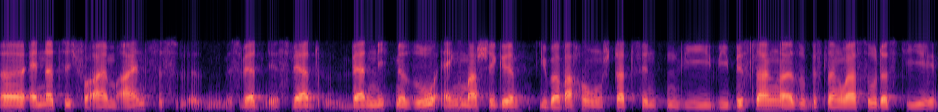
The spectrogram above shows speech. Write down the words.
äh, ändert sich vor allem eins, es, es, wird, es wird, werden nicht mehr so engmaschige Überwachungen stattfinden wie, wie bislang. Also bislang war es so, dass die äh,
